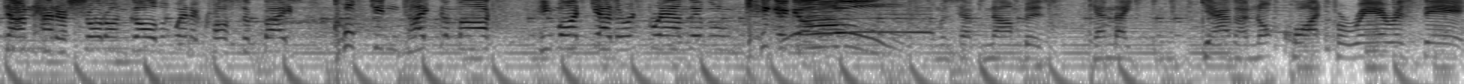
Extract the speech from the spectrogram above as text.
Dunn had a shot on goal that went across the base. Cook didn't take the mark. He might gather at ground level and kick a goal. Almost have numbers. Can they gather? Not quite. Ferreira's there.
